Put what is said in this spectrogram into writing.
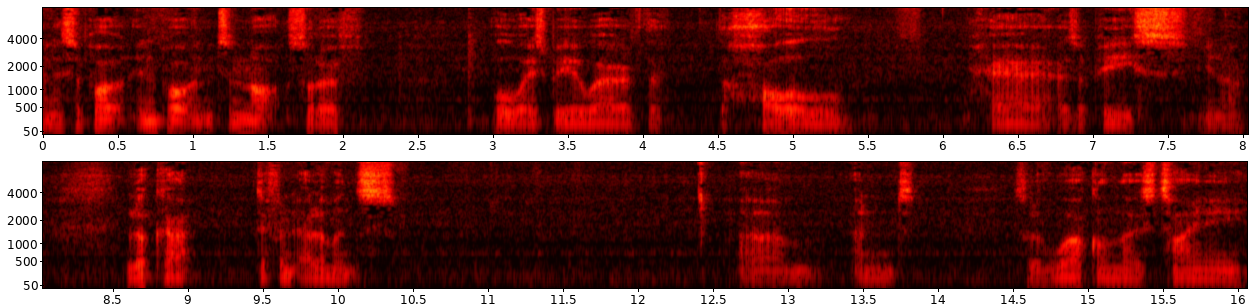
And it's important to not sort of always be aware of the, the whole hair as a piece, you know. Look at different elements um, and sort of work on those tiny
